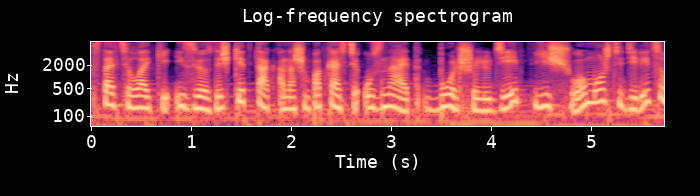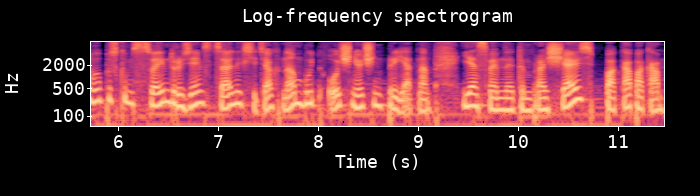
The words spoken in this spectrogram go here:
ставьте лайки и звездочки. Так о нашем подкасте узнает больше людей. Еще можете делиться выпусками со своими друзьями в социальных сетях. Нам будет очень-очень приятно. Я с вами на этом прощаюсь. Пока-пока.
